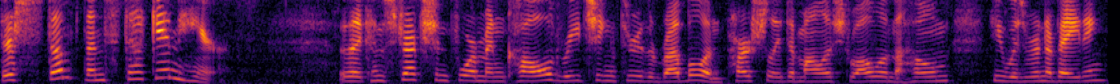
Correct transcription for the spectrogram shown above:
There's something stuck in here. The construction foreman called, reaching through the rubble and partially demolished wall in the home he was renovating.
